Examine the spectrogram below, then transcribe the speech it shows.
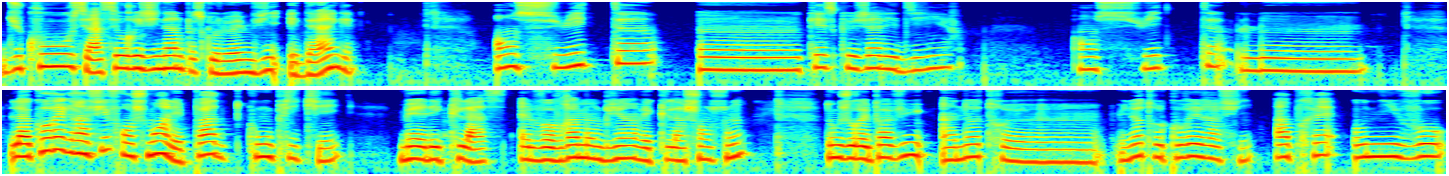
du coup, c'est assez original parce que le MV est dingue. Ensuite, qu'est-ce que j'allais dire? Ensuite, le la chorégraphie, franchement, elle est pas compliquée, mais elle est classe. Elle va vraiment bien avec la chanson. Donc j'aurais pas vu euh, une autre chorégraphie. Après, au niveau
